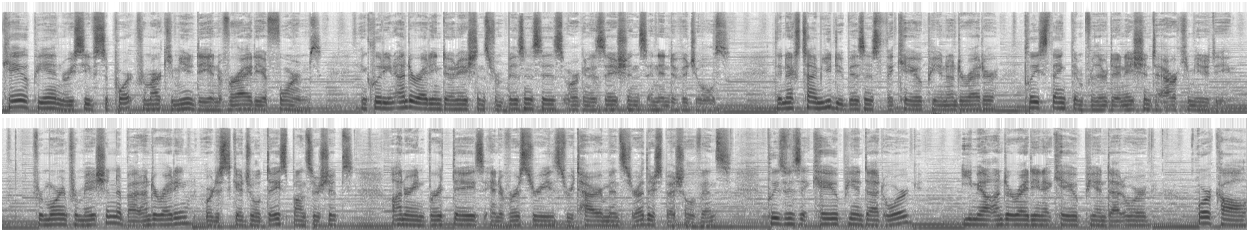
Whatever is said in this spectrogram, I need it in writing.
KOPN receives support from our community in a variety of forms, including underwriting donations from businesses, organizations, and individuals. The next time you do business with a KOPN underwriter, please thank them for their donation to our community. For more information about underwriting or to schedule day sponsorships honoring birthdays, anniversaries, retirements, or other special events, please visit kopn.org, email underwriting at kopn.org, or call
